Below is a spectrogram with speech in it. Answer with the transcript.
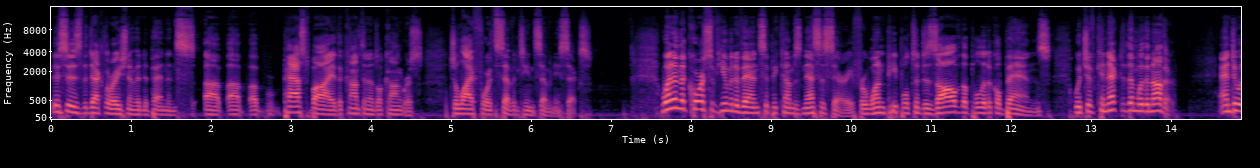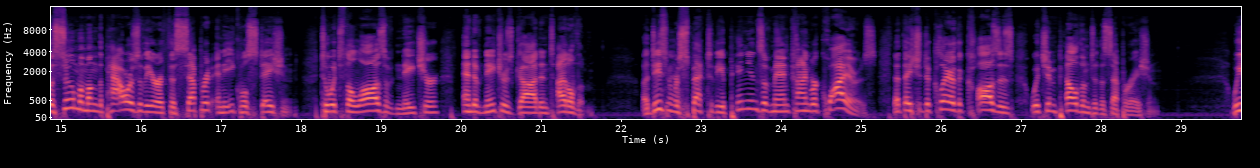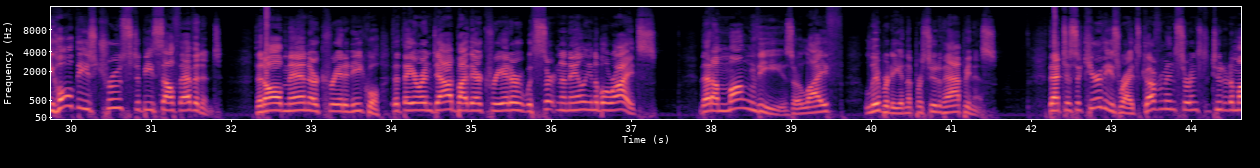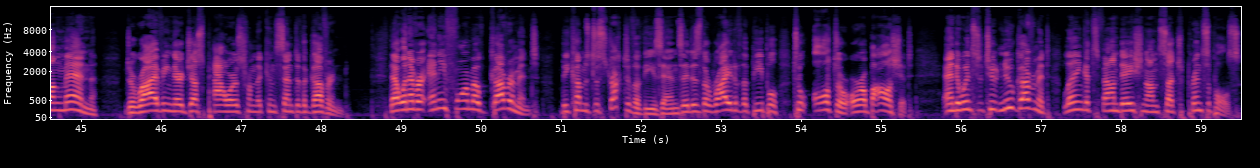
This is the Declaration of Independence uh, uh, uh, passed by the Continental Congress July 4th, 1776. When in the course of human events it becomes necessary for one people to dissolve the political bands which have connected them with another, and to assume among the powers of the earth the separate and equal station to which the laws of nature and of nature's God entitle them, a decent respect to the opinions of mankind requires that they should declare the causes which impel them to the separation. We hold these truths to be self evident that all men are created equal, that they are endowed by their Creator with certain unalienable rights, that among these are life, liberty, and the pursuit of happiness, that to secure these rights, governments are instituted among men, deriving their just powers from the consent of the governed, that whenever any form of government becomes destructive of these ends, it is the right of the people to alter or abolish it, and to institute new government laying its foundation on such principles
